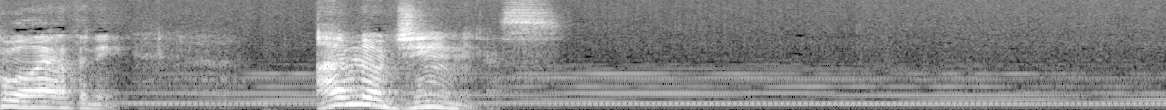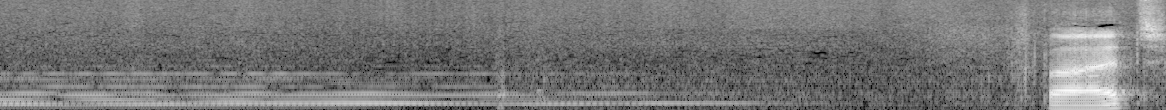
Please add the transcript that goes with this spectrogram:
Well, Anthony, I'm no genius. But.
